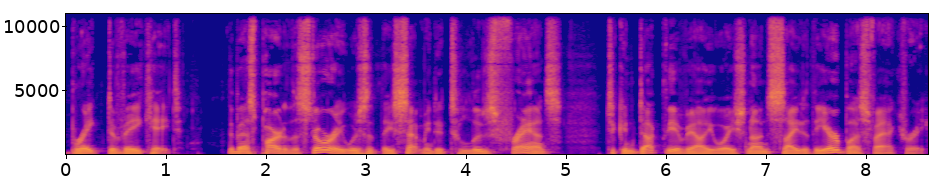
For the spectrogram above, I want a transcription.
Brake to Vacate. The best part of the story was that they sent me to Toulouse, France to conduct the evaluation on site at the Airbus factory.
